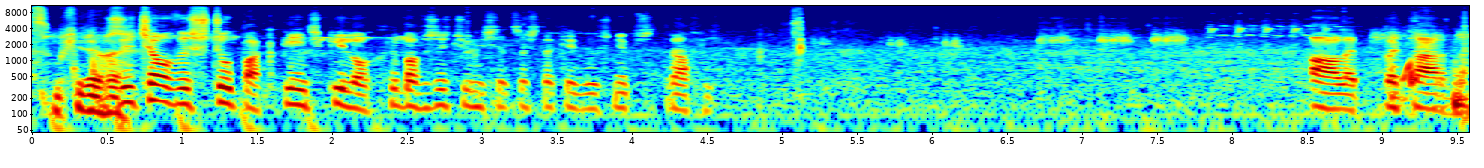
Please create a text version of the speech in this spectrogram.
Nas musi trochę. Życiowy szczupak, 5 kilo. Chyba w życiu mi się coś takiego już nie przytrafi. Ale petarda.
